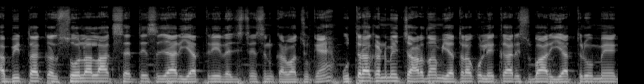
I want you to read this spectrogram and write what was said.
अभी तक सोलह लाख सैंतीस हज़ार यात्री रजिस्ट्रेशन करवा चुके हैं। उत्तराखंड में चारधाम यात्रा को लेकर इस बार यात्रियों में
